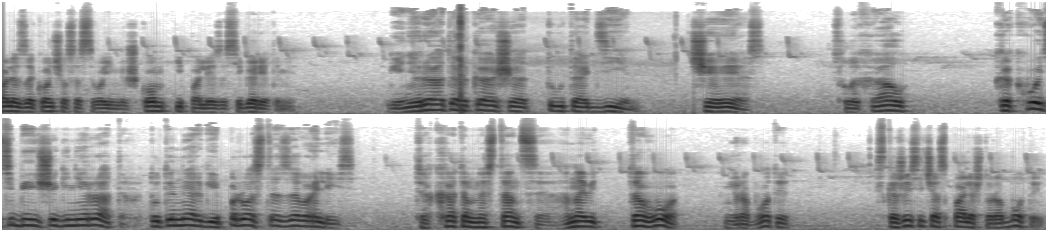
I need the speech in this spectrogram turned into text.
Паля закончил со своим мешком и полез за сигаретами. Генератор, Каша, тут один. ЧС. Слыхал? Какой тебе еще генератор? Тут энергии просто завались. Так атомная станция, она ведь того не работает. Скажи сейчас Паля, что работает,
